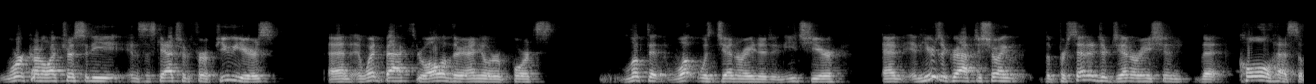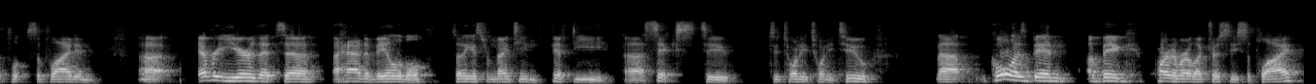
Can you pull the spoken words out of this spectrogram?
work on electricity in Saskatchewan for a few years and, and went back through all of their annual reports, looked at what was generated in each year. And, and here's a graph just showing the percentage of generation that coal has supp- supplied in uh, every year that uh, I had available. So I think it's from 1956 to, to 2022. Uh, coal has been a big part of our electricity supply.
